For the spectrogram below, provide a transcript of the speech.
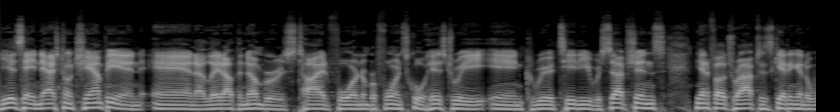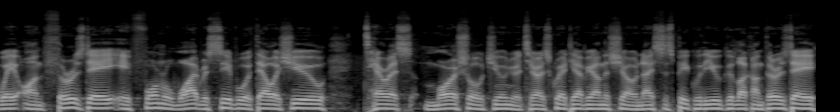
He is a national champion, and I laid out the numbers, tied for number four in school history in career TD receptions. The NFL draft is getting underway on Thursday. A former wide receiver with LSU, Terrace Marshall Jr. Terrace, great to have you on the show. Nice to speak with you. Good luck on Thursday,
